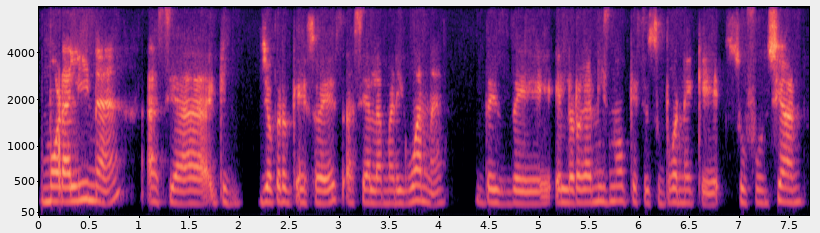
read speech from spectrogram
moralina hacia, que yo creo que eso es, hacia la marihuana desde el organismo que se supone que su función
